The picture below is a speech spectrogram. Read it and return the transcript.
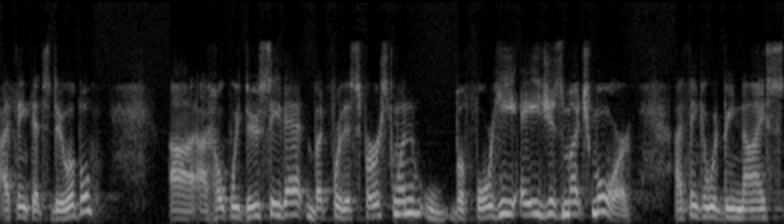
I think that's doable. Uh, I hope we do see that. But for this first one, before he ages much more, I think it would be nice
